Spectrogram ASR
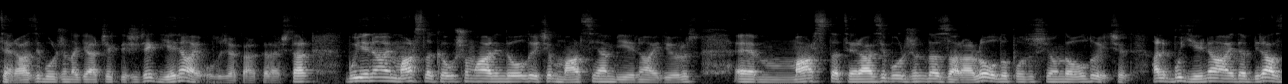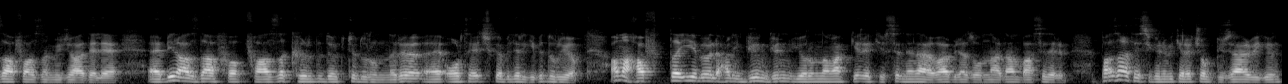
Terazi burcunda gerçekleşecek yeni ay olacak arkadaşlar. Bu yeni ay Mars'la kavuşum halinde olduğu için Marsiyen bir yeni ay diyoruz. Ee, Mars da Terazi burcunda zararlı olduğu pozisyonda olduğu için hani bu yeni ayda biraz daha fazla mücadele, e, biraz daha fa- fazla kırdı döktü durumları e, ortaya çıkabilir gibi duruyor. Ama haftayı böyle hani gün gün yorumlamak gerekirse neler var biraz onlardan bahsedelim. Pazartesi günü bir kere çok güzel bir gün.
